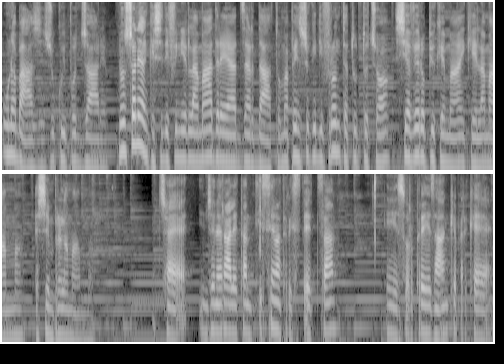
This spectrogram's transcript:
una base su cui poggiare. Non so neanche se definirla madre è azzardato, ma penso che di fronte a tutto ciò sia vero più che mai che la mamma è sempre la mamma. C'è in generale tantissima tristezza e sorpresa anche perché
